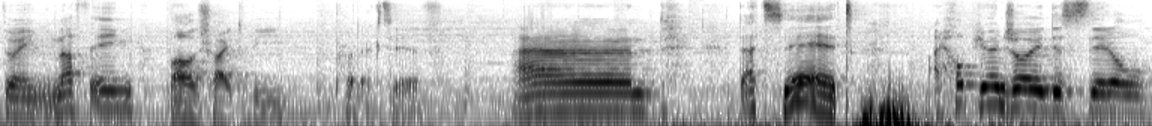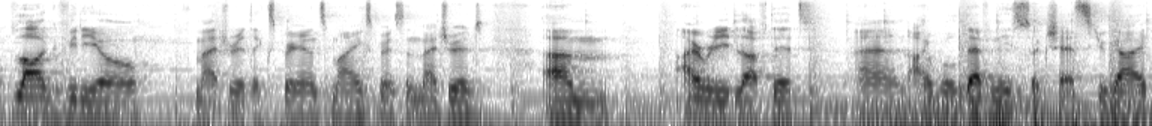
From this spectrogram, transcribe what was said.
doing nothing, but I'll try to be productive. And that's it. I hope you enjoyed this little vlog video of Madrid experience, my experience in Madrid. Um, I really loved it, and I will definitely suggest you guys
